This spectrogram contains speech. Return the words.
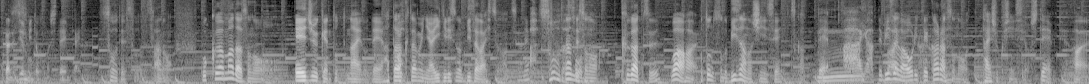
期間で準備とかもしてみたいな。そうですそうです。あの僕はまだその永住権取ってないので働くためにはイギリスのビザが必要なんですよね。そうなんでその9月はい。はほとんどそのビザの申請に使って、うんああやっぱりでビザが降りてからその退職申請をしてみたいな、はい、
